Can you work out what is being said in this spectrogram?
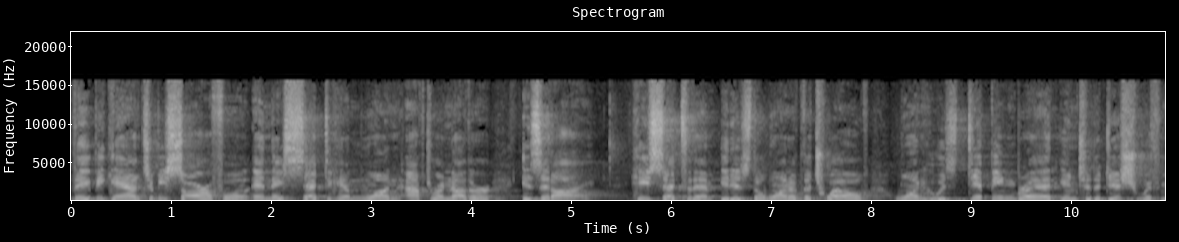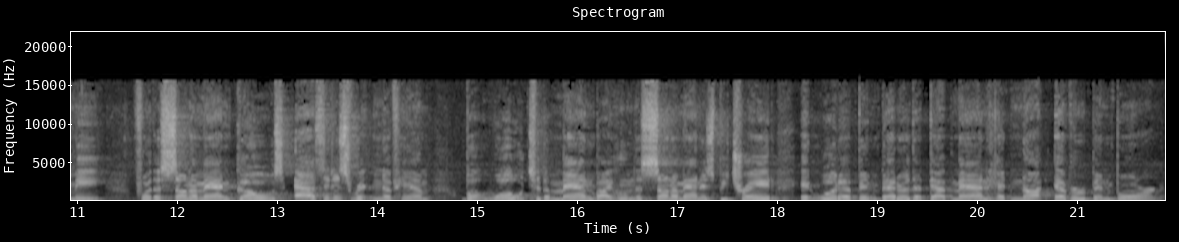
They began to be sorrowful, and they said to him one after another, Is it I? He said to them, It is the one of the twelve, one who is dipping bread into the dish with me. For the Son of Man goes as it is written of him, but woe to the man by whom the Son of Man is betrayed. It would have been better that that man had not ever been born.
